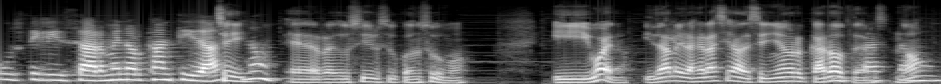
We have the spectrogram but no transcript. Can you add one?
utilizar menor cantidad, Sí, ¿no? eh, reducir su consumo. Y bueno, y darle las gracias al señor Carothers, ¿no?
